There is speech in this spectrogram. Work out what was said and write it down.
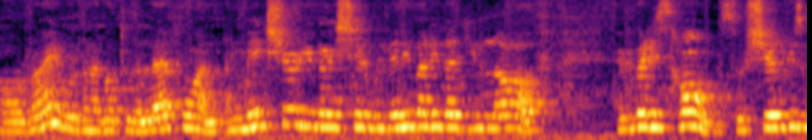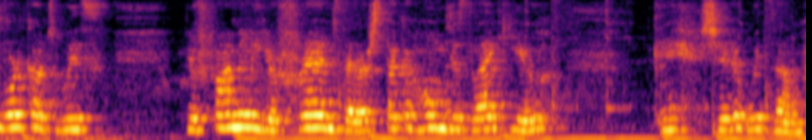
All right, we're gonna go to the left one. And make sure you guys share with anybody that you love. Everybody's home, so share these workouts with your family, your friends that are stuck at home just like you. Okay, share it with them.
